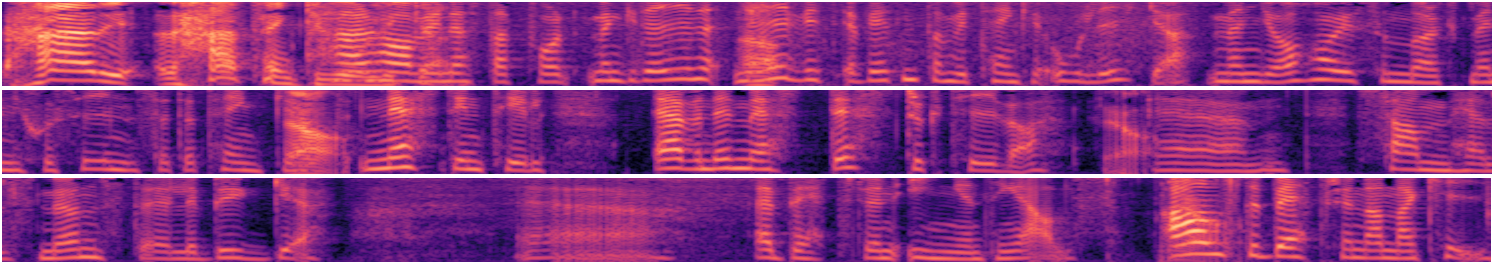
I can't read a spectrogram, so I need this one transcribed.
här, här tänker vi här olika. har vi nästa podd. Men grejen, ja. nej, jag vet inte om vi tänker olika, men jag har ju så mörk människosyn så att jag tänker ja. att nästintill även det mest destruktiva ja. eh, samhällsmönster eller bygge eh, är bättre än ingenting alls. Allt är bättre än anarki.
